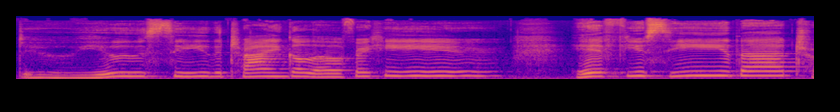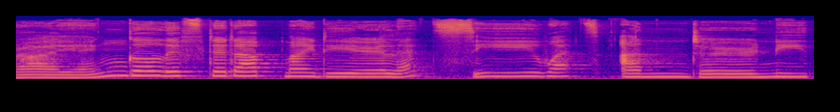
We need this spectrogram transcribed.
Do you see the triangle over here? If you see the triangle, lift it up, my dear. Let's see what's underneath.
